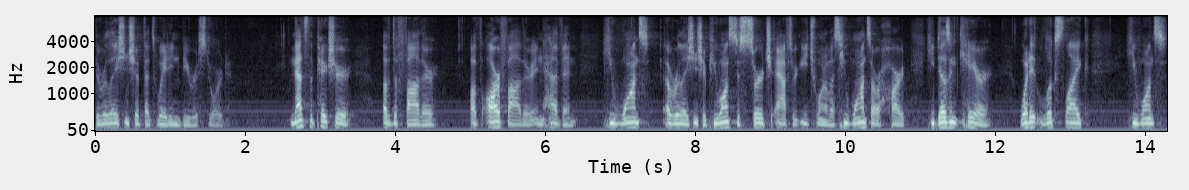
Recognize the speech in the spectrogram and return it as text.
the relationship that's waiting to be restored. And that's the picture of the father, of our father in heaven. He wants a relationship. He wants to search after each one of us. He wants our heart. He doesn't care what it looks like he wants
